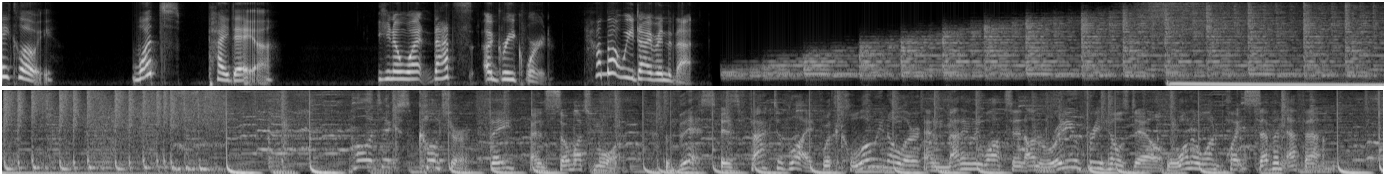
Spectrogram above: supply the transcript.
Hey, Chloe, what's paideia? You know what? That's a Greek word. How about we dive into that? Politics, culture, faith, and so much more. This is Fact of Life with Chloe Noller and Mattingly Watson on Radio Free Hillsdale 101.7 FM.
